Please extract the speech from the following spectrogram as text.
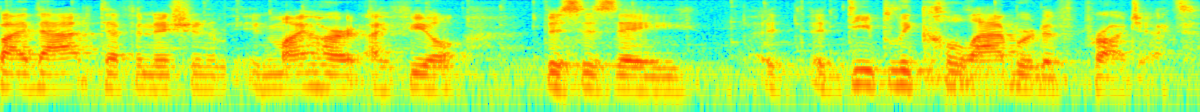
by that definition, in my heart, I feel this is a, a, a deeply collaborative project.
